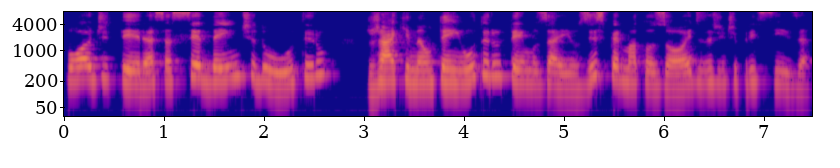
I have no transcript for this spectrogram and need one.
pode ter essa sedente do útero, já que não tem útero, temos aí os espermatozoides, a gente precisa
